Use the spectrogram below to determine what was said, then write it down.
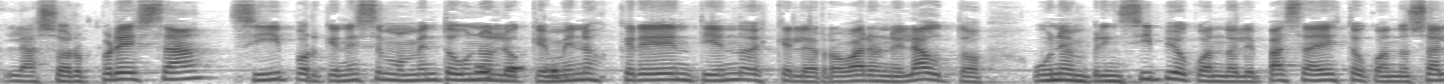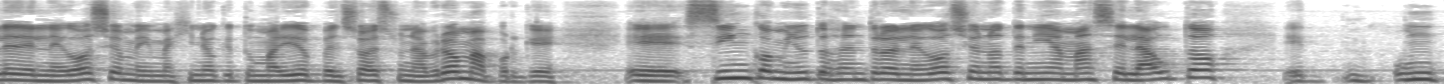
la sorpresa, ¿sí? Porque en ese momento uno lo que menos cree, entiendo, es que le robaron el auto. Uno en principio cuando le pasa esto, cuando sale del negocio, me imagino que tu marido pensó es una broma, porque eh, cinco minutos dentro del negocio no tenía más el auto, eh, un,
